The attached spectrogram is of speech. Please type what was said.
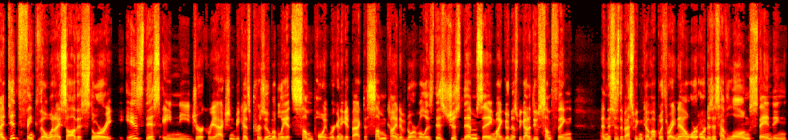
I did think though when I saw this story, is this a knee-jerk reaction? Because presumably at some point we're going to get back to some kind of normal. Is this just them saying, "My goodness, we got to do something," and this is the best we can come up with right now, or or does this have long-standing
